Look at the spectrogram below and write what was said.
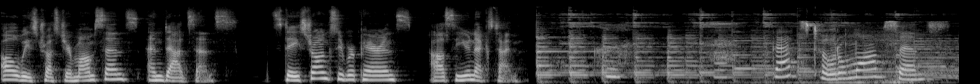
always trust your mom sense and dad sense. Stay strong, super parents. I'll see you next time. That's total mom sense.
